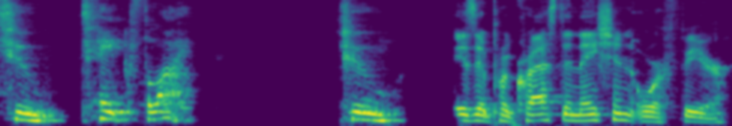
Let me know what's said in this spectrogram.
to take flight. To is it procrastination or fear?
